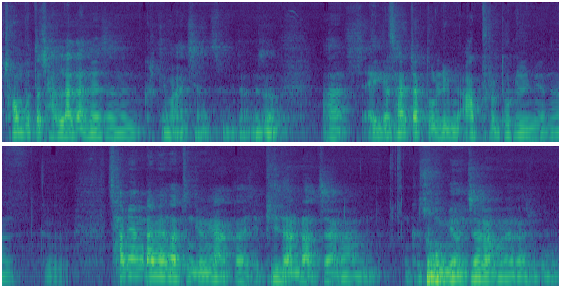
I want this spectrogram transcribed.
처음부터 잘 나간 회사는 그렇게 많지 않습니다. 그래서 아 이걸 살짝 돌리면 앞으로 돌리면은 그 삼양라면 같은 경우에 아까 이제 비단 라짜랑 그 좋은 면자라고 그래가지고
